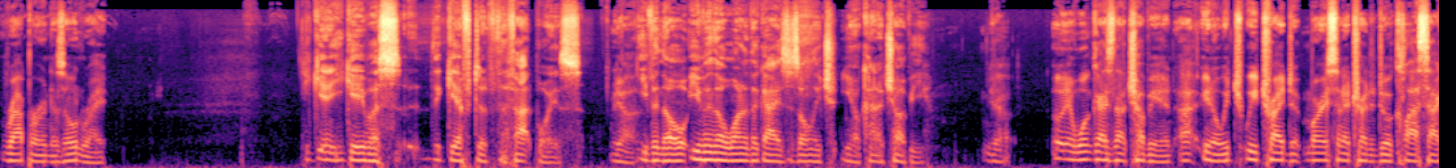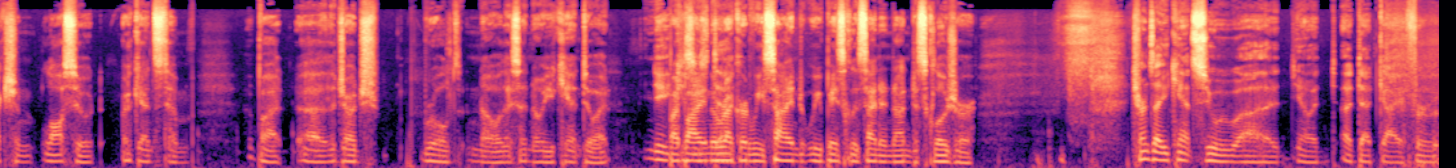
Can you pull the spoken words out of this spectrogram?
rapper in his own right. He ga- he gave us the gift of the Fat Boys, Yeah, even though even though one of the guys is only ch- you know kind of chubby. yeah. Oh, and one guy's not chubby, and uh, you know we we tried to Marius and I tried to do a class action lawsuit against him, but uh, the judge ruled no. They said no, you can't do it. Yeah, By buying the dead. record, we signed. We basically signed a non-disclosure. Turns out you can't sue uh, you know a, a dead guy for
